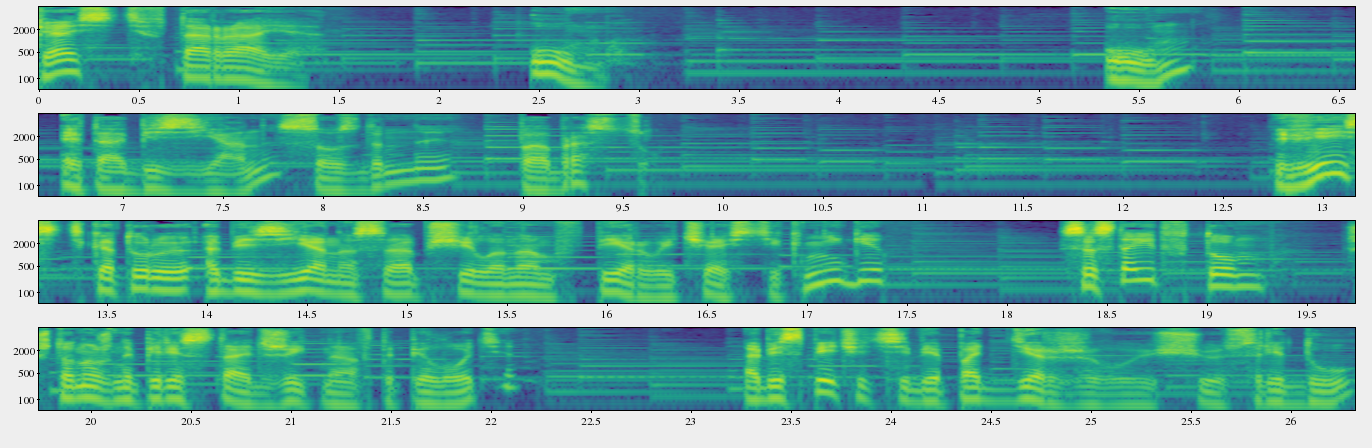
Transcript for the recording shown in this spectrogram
Часть вторая. Ум. Ум – это обезьяна, созданная по образцу. Весть, которую обезьяна сообщила нам в первой части книги, состоит в том, что нужно перестать жить на автопилоте, обеспечить себе поддерживающую среду,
